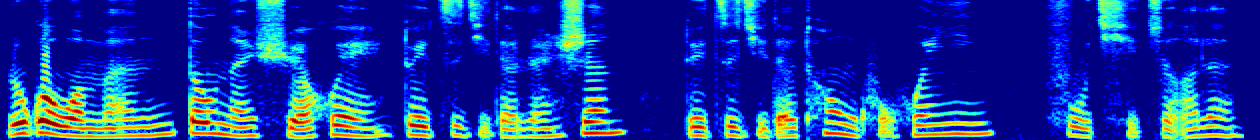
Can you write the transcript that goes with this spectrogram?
如果我们都能学会对自己的人生，对自己的痛苦婚姻负起责任，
